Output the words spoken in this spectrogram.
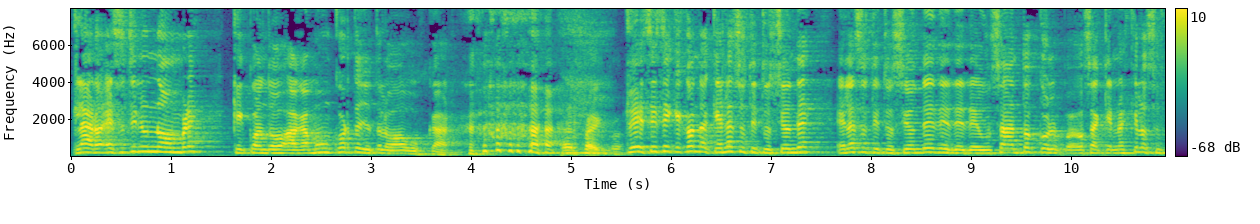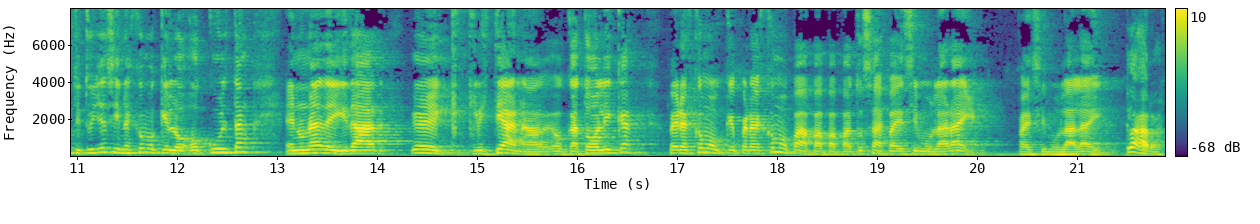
Claro, eso tiene un nombre que cuando hagamos un corte yo te lo voy a buscar. Perfecto. Sí, sí, sí, que, cuando, que es la sustitución de es la sustitución de, de- de- de un santo, o sea, que no es que lo sustituyen, sino es como que lo ocultan en una deidad eh, cristiana o católica, pero es como que pero es como para pa, pa, pa, tú sabes, para disimular ahí, para disimular ahí. Claro.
